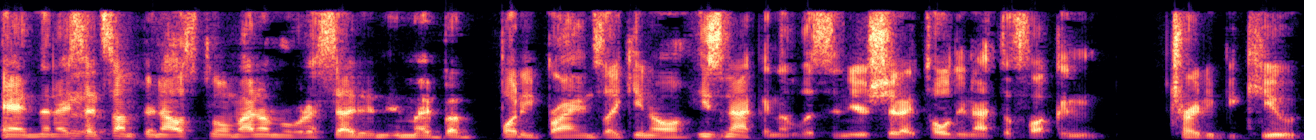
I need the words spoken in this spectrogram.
And then I said something else to him. I don't remember what I said. And, and my bu- buddy Brian's like, you know, he's not gonna listen to your shit. I told you not to fucking try to be cute.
